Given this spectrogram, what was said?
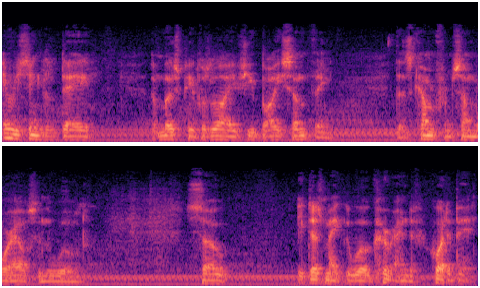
Every single day of most people's lives you buy something that's come from somewhere else in the world. So it does make the world go round quite a bit.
